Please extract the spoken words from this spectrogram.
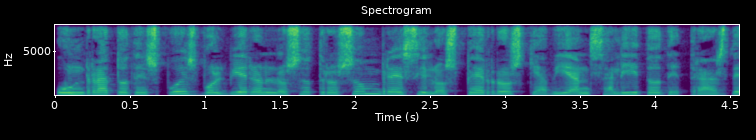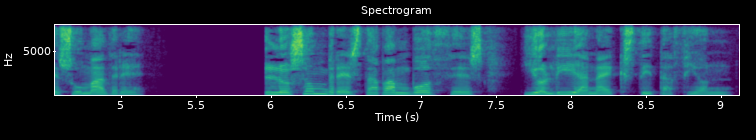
Un rato después volvieron los otros hombres y los perros que habían salido detrás de su madre. Los hombres daban voces y olían a excitación.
